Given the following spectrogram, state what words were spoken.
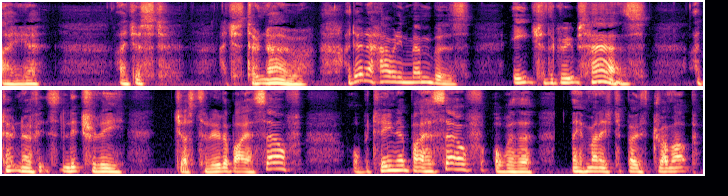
I, uh, I just, I just don't know. I don't know how many members each of the groups has. I don't know if it's literally just Tallulah by herself, or Bettina by herself, or whether they've managed to both drum up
